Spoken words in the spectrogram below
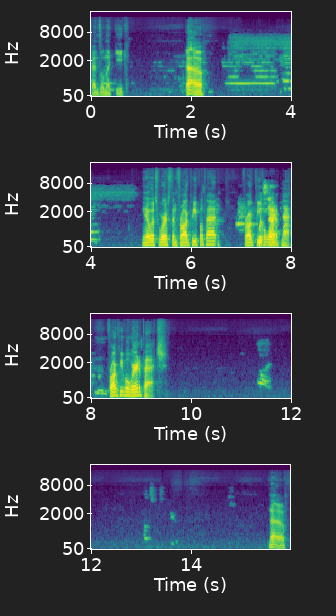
Pencil neck geek. Uh oh. You know what's worse than frog people, Pat? Frog people What's wearing a patch. Frog people wearing a patch. Oh.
